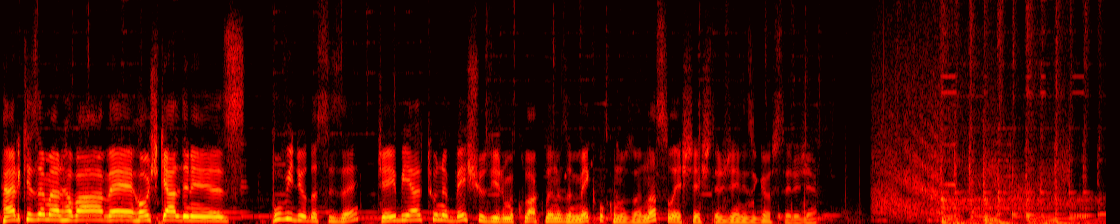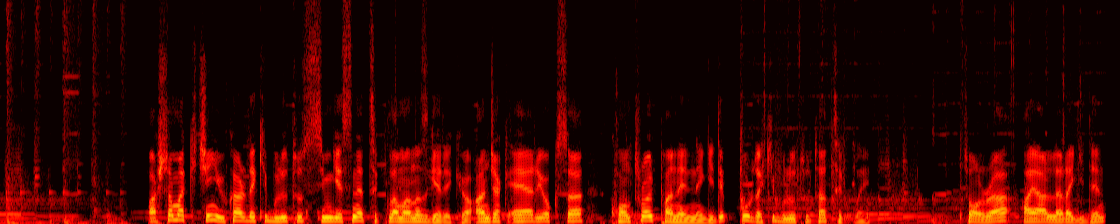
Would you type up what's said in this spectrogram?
Herkese merhaba ve hoş geldiniz. Bu videoda size JBL Tune 520 kulaklığınızı MacBook'unuzla nasıl eşleştireceğinizi göstereceğim. Başlamak için yukarıdaki Bluetooth simgesine tıklamanız gerekiyor. Ancak eğer yoksa kontrol paneline gidip buradaki Bluetooth'a tıklayın. Sonra ayarlara gidin.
